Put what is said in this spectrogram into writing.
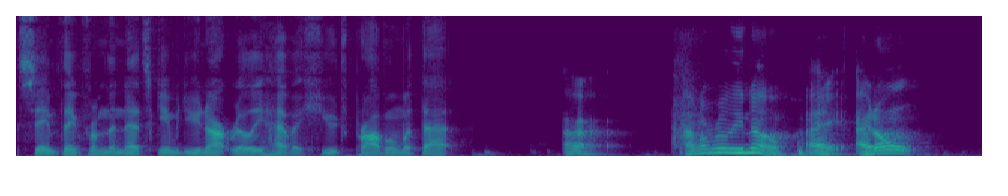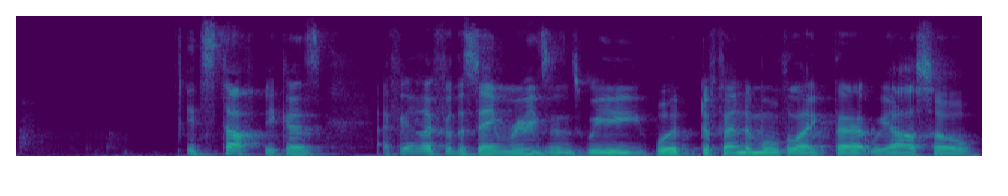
same thing from the Nets game. Do you not really have a huge problem with that? Uh, I don't really know. I, I don't. It's tough because I feel like for the same reasons we would defend a move like that, we also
